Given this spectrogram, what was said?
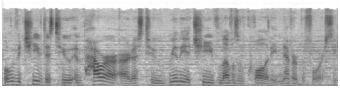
what we've achieved is to empower our artists to really achieve levels of quality never before seen.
